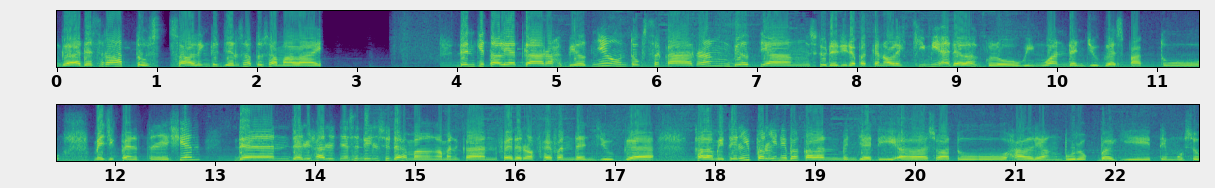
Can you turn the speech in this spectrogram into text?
nggak ada 100 saling kejar satu sama lain Dan kita lihat ke arah buildnya untuk sekarang build yang sudah didapatkan oleh Kimi adalah Glowing One dan juga sepatu Magic Penetration dan dari Haritnya sendiri sudah mengamankan Feather of Heaven dan juga Calamity Reaper ini bakalan menjadi uh, suatu hal yang buruk bagi tim musuh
